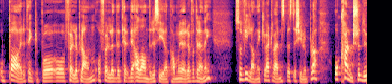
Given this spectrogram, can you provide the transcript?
og bare tenker på å følge planen og følge det, det, alle andre sier at han må gjøre for trening, så ville han ikke vært verdens beste skiløper. da. Og kanskje du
